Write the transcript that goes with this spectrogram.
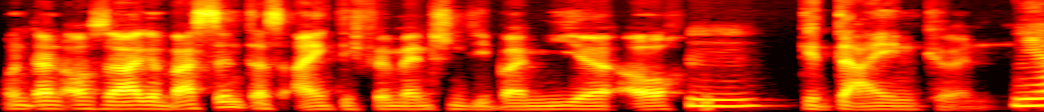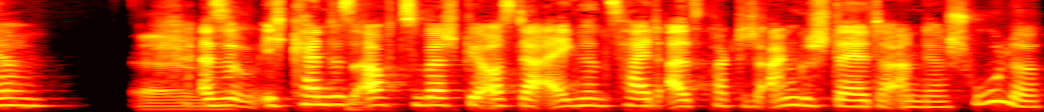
und dann auch sage, was sind das eigentlich für Menschen, die bei mir auch mhm. gedeihen können. Ja. Ähm, also ich kenne das auch zum Beispiel aus der eigenen Zeit als praktisch Angestellte an der Schule.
